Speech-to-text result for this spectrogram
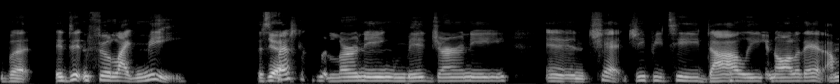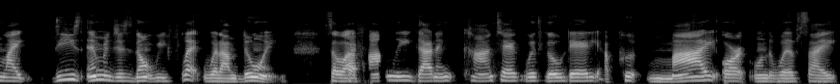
but it didn't feel like me, especially yeah. with learning Midjourney and Chat GPT, DALL-E, and all of that. I'm like, these images don't reflect what I'm doing. So okay. I finally got in contact with GoDaddy. I put my art on the website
